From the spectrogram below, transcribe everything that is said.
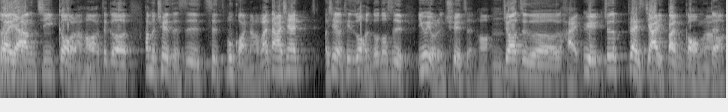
外商机构了哈，这个他们确诊是是不管了，反正大家现在，而且有听说很多都是因为有人确诊哈，就要这个还月就是在家里办公啊哈。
